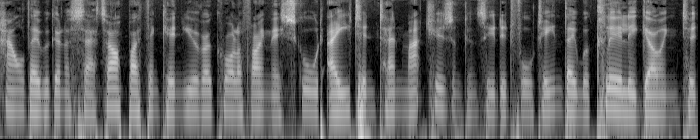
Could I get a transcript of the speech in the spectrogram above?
how they were going to set up. I think in Euro qualifying they scored 8 in 10 matches and conceded 14. They were clearly going to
